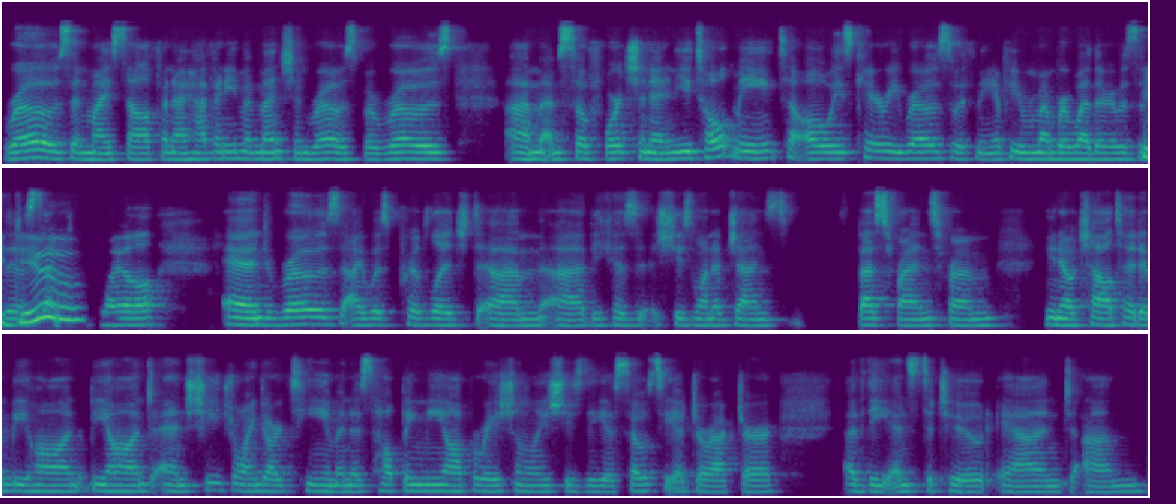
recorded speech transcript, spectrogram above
Rose, and myself. And I haven't even mentioned Rose, but Rose um, I'm so fortunate. And you told me to always carry Rose with me, if you remember, whether it was the oil. And Rose, I was privileged um, uh, because she's one of Jen's best friends from you know childhood and beyond beyond and she joined our team and is helping me operationally she's the associate director of the institute and um,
